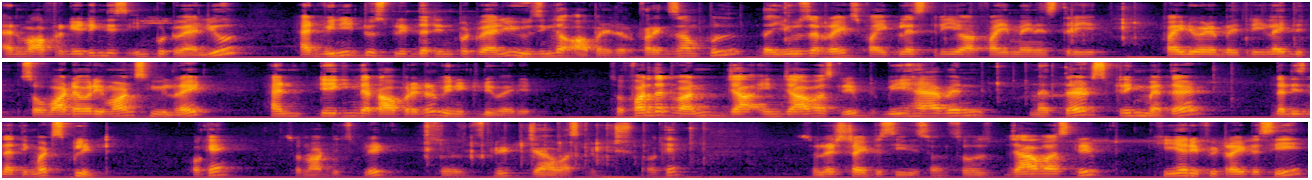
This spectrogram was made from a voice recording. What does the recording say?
And after getting this input value, and we need to split that input value using the operator. For example, the user writes 5 plus 3 or 5 minus 3, 5 divided by 3 like this. So whatever he wants, he will write. And taking that operator, we need to divide it. So for that one, in JavaScript, we have a method, string method that is nothing but split. Okay. So not the split so split javascript okay? So let's try to see this one. So javascript here if you try to see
